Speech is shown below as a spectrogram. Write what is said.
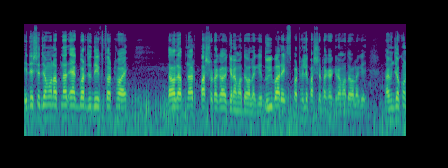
এদেশে যেমন আপনার একবার যদি এক্সপার্ট হয় তাহলে আপনার পাঁচশো টাকা গ্রামা দেওয়া লাগে। দুইবার এক্সপার্ট হলে পাঁচশো টাকা গ্রামা দেওয়া লাগে। তা আমি যখন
